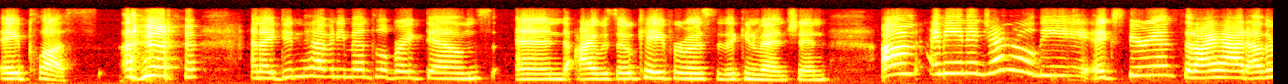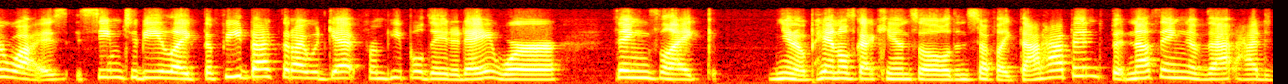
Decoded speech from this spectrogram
a plus. and I didn't have any mental breakdowns, and I was okay for most of the convention. Um, I mean, in general, the experience that I had otherwise seemed to be like the feedback that I would get from people day to day were things like, you know, panels got canceled and stuff like that happened, but nothing of that had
